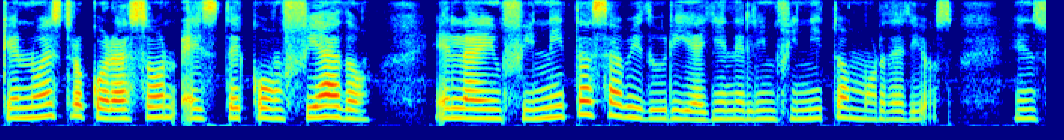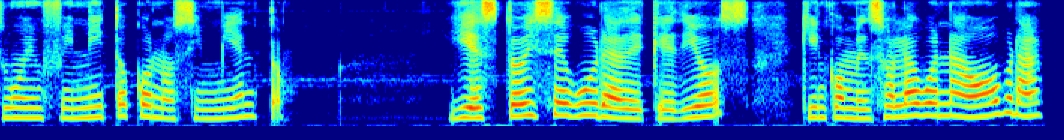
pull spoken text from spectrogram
que nuestro corazón esté confiado en la infinita sabiduría y en el infinito amor de Dios, en su infinito conocimiento. Y estoy segura de que Dios, quien comenzó la buena obra,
